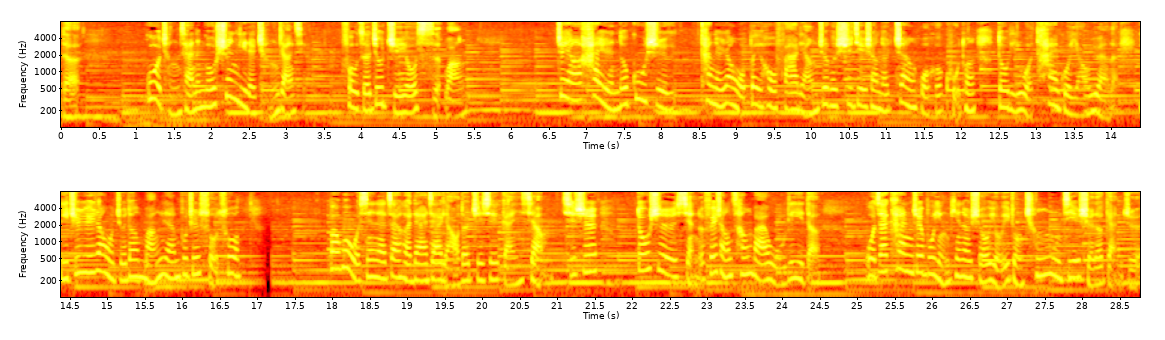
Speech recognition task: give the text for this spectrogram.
的过程，才能够顺利的成长起来，否则就只有死亡。这样害人的故事，看得让我背后发凉。这个世界上的战火和苦痛都离我太过遥远了，以至于让我觉得茫然不知所措。包括我现在在和大家聊的这些感想，其实都是显得非常苍白无力的。我在看这部影片的时候，有一种瞠目结舌的感觉，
